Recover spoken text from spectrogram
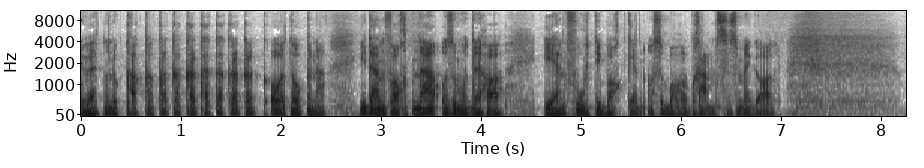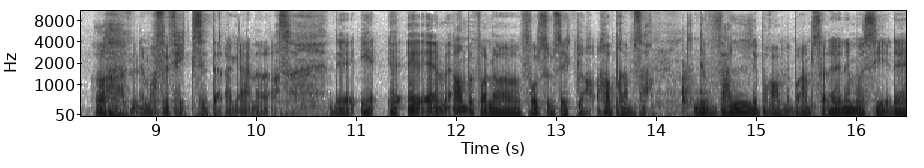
Du vet når du kakk-kakk-kakk over toppen her, i den farten der, og så måtte jeg ha én fot i bakken, og så bare bremse som en gal. Åh, men jeg må få fikset det der greiene der, altså. Er, jeg, jeg, anbefaler folk som sykler, ha bremser. Det er veldig bra med bremser, det, det må jeg si. Det,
